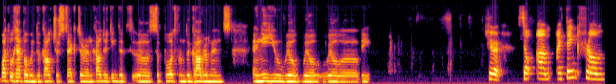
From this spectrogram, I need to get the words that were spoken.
what will happen with the culture sector and how do you think that support from the governments and EU will, will, will be? Sure. So um, I think from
